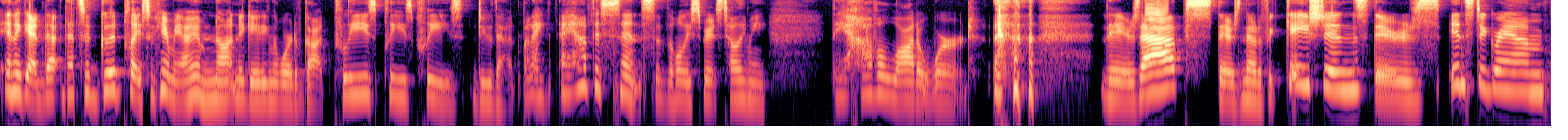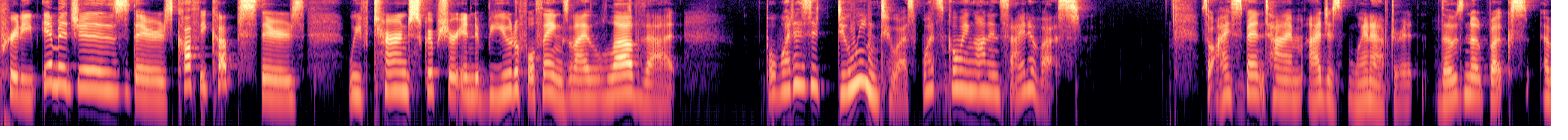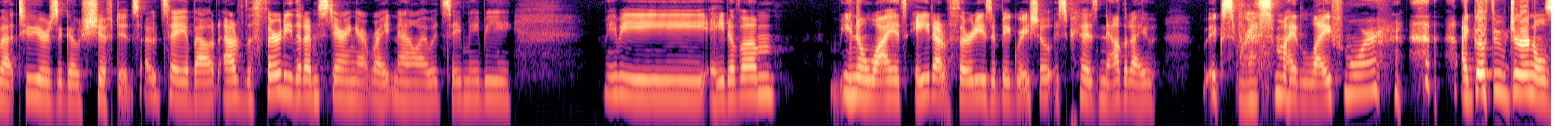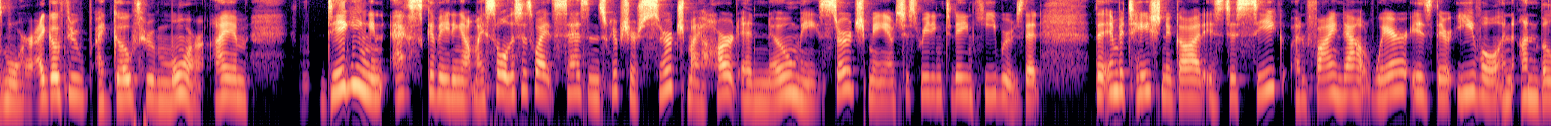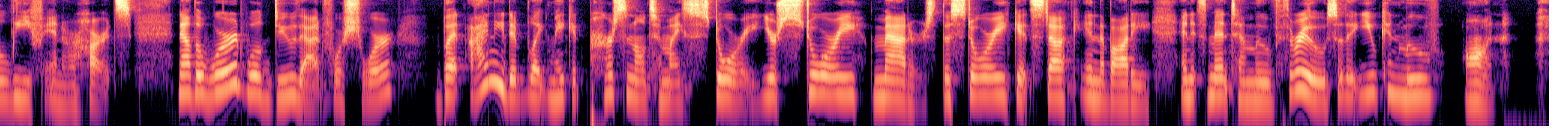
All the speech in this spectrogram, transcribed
and again, that that's a good place. So hear me, I am not negating the word of God. Please, please, please do that. But I, I have this sense that the Holy Spirit's telling me they have a lot of word. there's apps, there's notifications, there's Instagram, pretty images, there's coffee cups, there's we've turned scripture into beautiful things, and I love that. But what is it doing to us? What's going on inside of us? So I spent time, I just went after it. Those notebooks about two years ago shifted. So I would say about out of the 30 that I'm staring at right now, I would say maybe maybe eight of them. You know why it's eight out of 30 is a big ratio? It's because now that I express my life more, I go through journals more. I go through I go through more. I am digging and excavating out my soul. This is why it says in scripture, search my heart and know me. Search me. I was just reading today in Hebrews that the invitation to God is to seek and find out where is there evil and unbelief in our hearts. Now the word will do that for sure, but I need to like make it personal to my story. Your story matters. The story gets stuck in the body and it's meant to move through so that you can move on.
